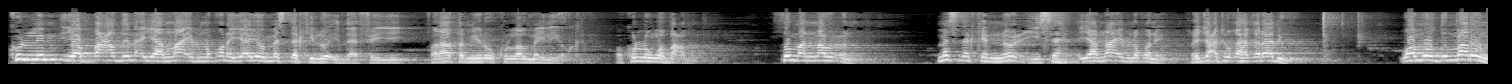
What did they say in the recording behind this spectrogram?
kullin iyo bacdin ayaa naa'ib noqonayaayoo masderkii loo idaafeeyey falaa tamiiluu kula lmayli oo kale wa kullun wa bacdun uma nawcun masderka noociisa ayaa naa'ib noqonay. Rajactu qahqaraadigu wa mudmarun.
